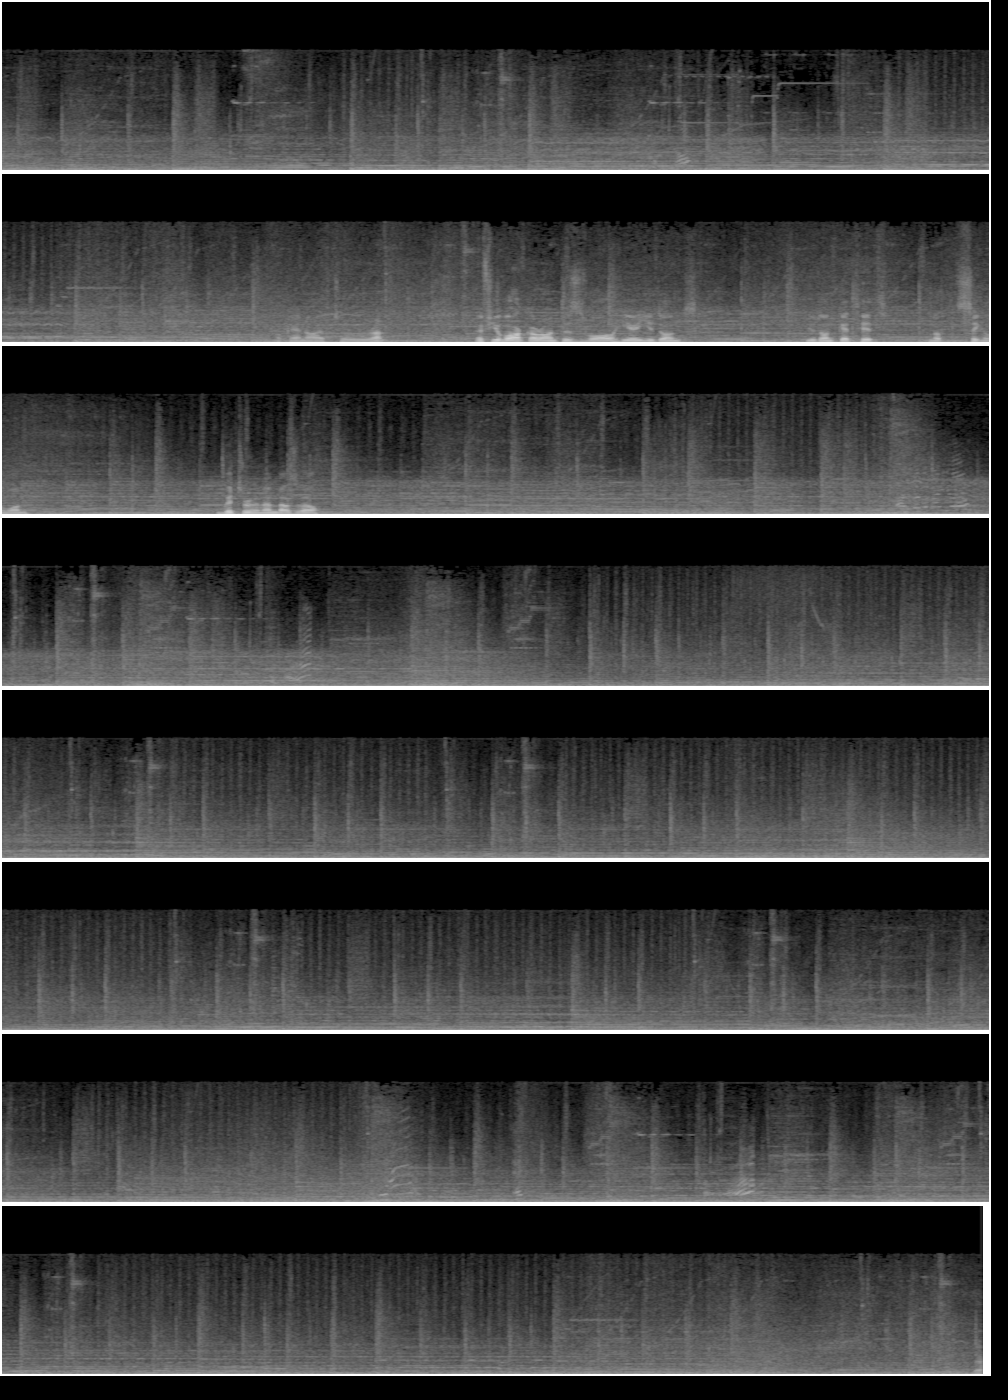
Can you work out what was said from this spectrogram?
Okay, now I have to run. If you walk around this wall here, you don't you don't get hit. Not single one. Good to remember as well.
